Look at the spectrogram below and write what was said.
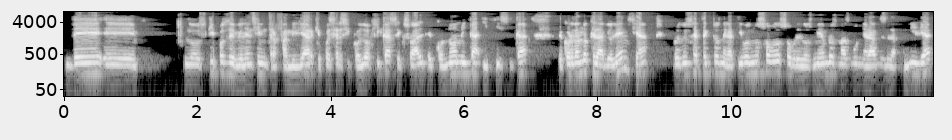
de eh, los tipos de violencia intrafamiliar, que puede ser psicológica, sexual, económica y física, recordando que la violencia produce efectos negativos no solo sobre los miembros más vulnerables de la familia,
